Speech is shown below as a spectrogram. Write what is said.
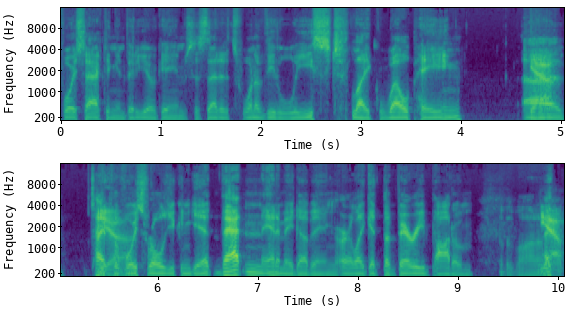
voice acting in video games is that it's one of the least like well-paying uh, Yeah. type Yeah. of voice role you can get. That and anime dubbing are like at the very bottom. At the bottom. Yeah,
